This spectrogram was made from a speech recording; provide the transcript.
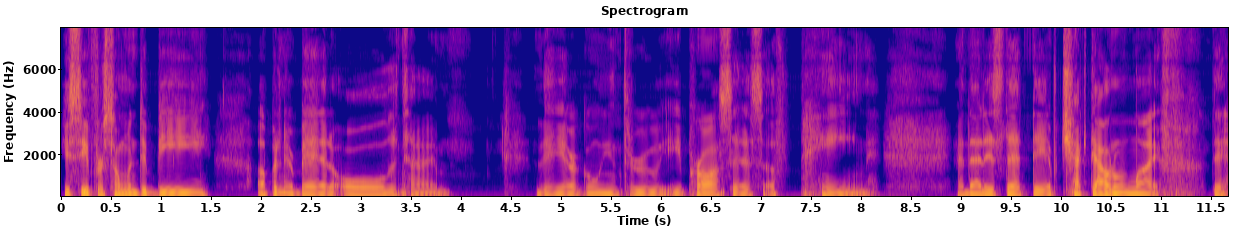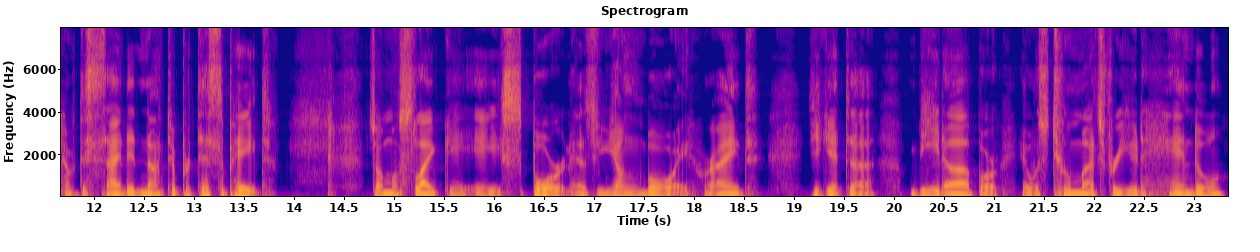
You see, for someone to be up in their bed all the time, they are going through a process of pain. And that is that they have checked out on life they have decided not to participate. It's almost like a, a sport as a young boy, right? You get uh, beat up, or it was too much for you to handle.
